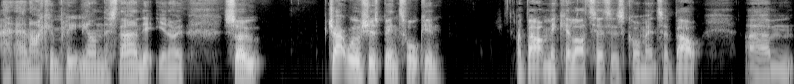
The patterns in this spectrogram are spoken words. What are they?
and, and I completely understand it you know so Jack Wilshere's been talking about Mikel Arteta's comments about um,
